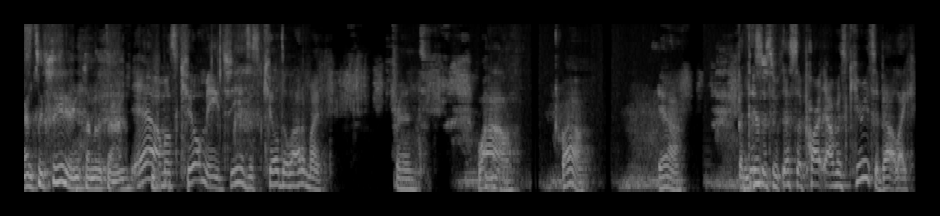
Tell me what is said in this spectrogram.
And succeeding some of the time. Yeah, almost killed me. Jesus, killed a lot of my friends. Wow. Wow. Yeah. But this is that's the part I was curious about. Like,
